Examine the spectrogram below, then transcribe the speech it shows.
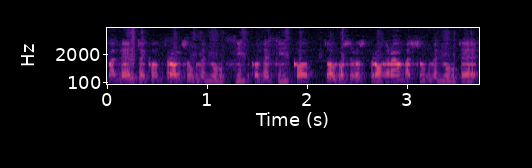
Panel de control submenú 5 de 5, todos los programas submenú E.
